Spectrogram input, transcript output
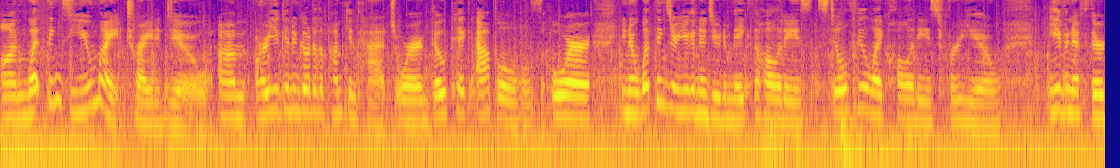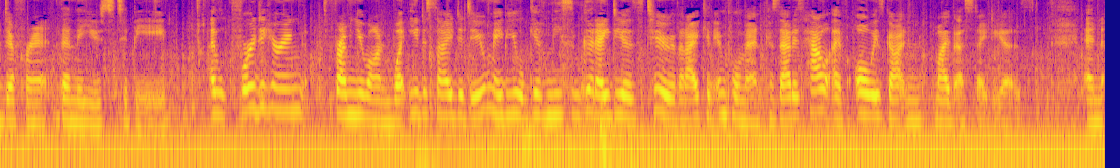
on what things you might try to do. Um, are you going to go to the pumpkin patch or go pick apples, or you know what things are you going to do to make the holidays still feel like holidays for you, even if they're different than they used to be? I look forward to hearing from you on what you decide to do. Maybe you'll give me some good ideas too that I can implement because that is how I've always gotten my best ideas. And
